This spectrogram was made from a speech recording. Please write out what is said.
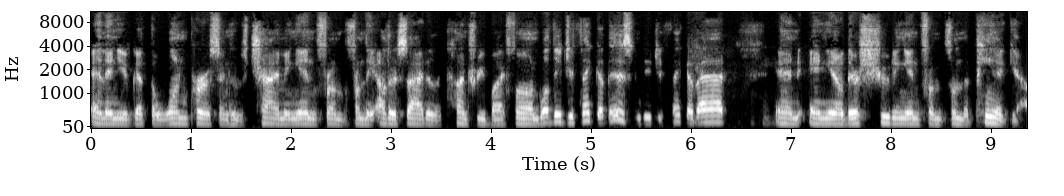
and then you've got the one person who's chiming in from from the other side of the country by phone. Well, did you think of this? And did you think of that? Mm-hmm. And and you know they're shooting in from from the peanut gallery.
